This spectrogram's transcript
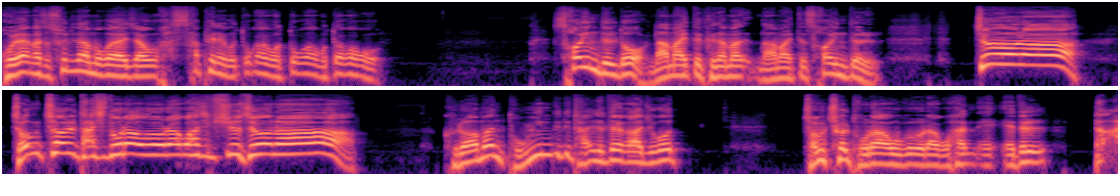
고향 가서 술이나 먹어야지 하고 사표 내고 또 가고 또 가고 또 가고. 서인들도 남아있던 그나마 남아있던 서인들. 전하! 정철 다시 돌아오라고 하십시오 전하! 그러면 동인들이 달려들어가지고 정철 돌아오라고 한 애들 다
